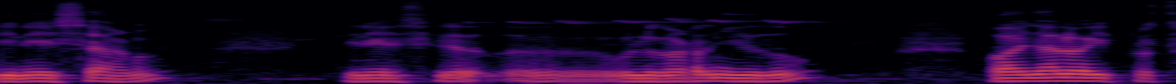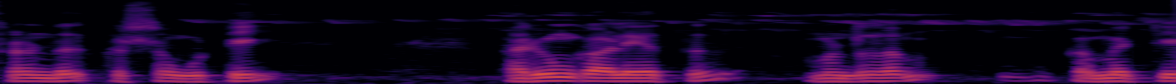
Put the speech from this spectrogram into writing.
ദിനേശാണ്. ദിനേശ് ഉദ്ഘാടനം ചെയ്തു. Panjal vice president Krishnankutty. അരുൺ കാളിയത്ത് മണ്ഡലം കമ്മിറ്റി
